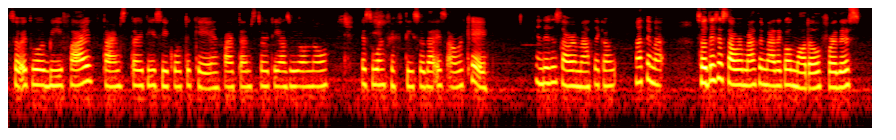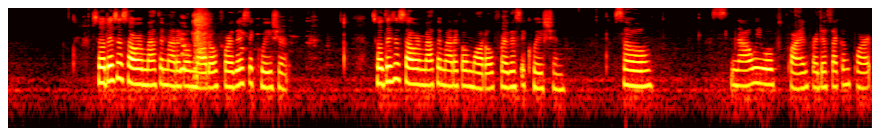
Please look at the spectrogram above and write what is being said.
so it will be 5 times 30 is equal to k and 5 times 30 as we all know is 150 so that is our k and this is our mathematical mathemat so this is our mathematical model for this. So this is our mathematical model for this equation. So this is our mathematical model for this equation. So now we will find for the second part.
